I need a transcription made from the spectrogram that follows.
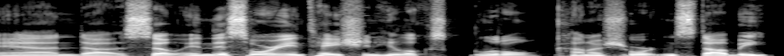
And uh, so in this orientation he looks a little kind of short and stubby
